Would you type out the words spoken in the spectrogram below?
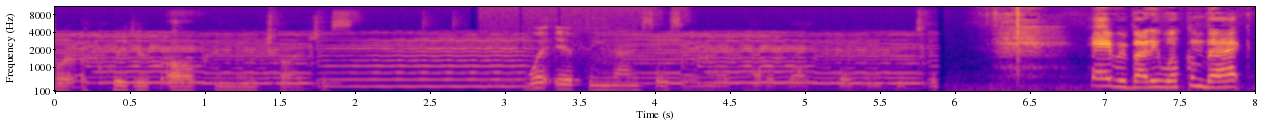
were acquitted of all criminal charges? What if the United States of America Hey everybody, welcome back.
